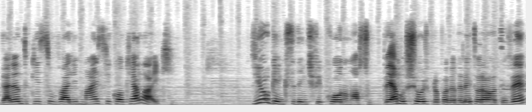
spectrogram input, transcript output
Garanto que isso vale mais que qualquer like. Viu alguém que se identificou no nosso belo show de propaganda eleitoral na TV?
